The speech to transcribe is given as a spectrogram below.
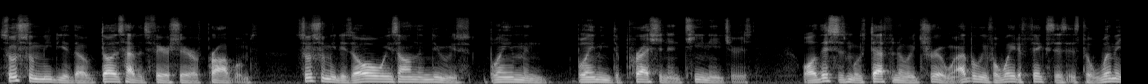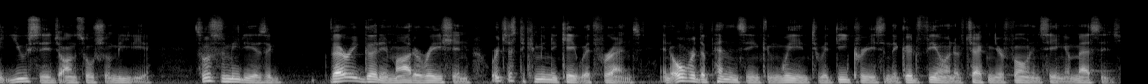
Social media, though, does have its fair share of problems. Social media is always on the news, blaming, blaming depression in teenagers. While this is most definitely true, I believe a way to fix this is to limit usage on social media. Social media is a very good in moderation or just to communicate with friends. An overdependency can lead to a decrease in the good feeling of checking your phone and seeing a message.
